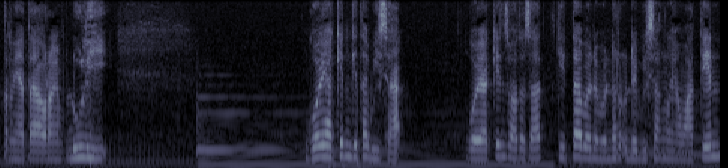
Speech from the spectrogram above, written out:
ternyata orang yang peduli. Gue yakin kita bisa. Gue yakin suatu saat kita benar-benar udah bisa ngelewatin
